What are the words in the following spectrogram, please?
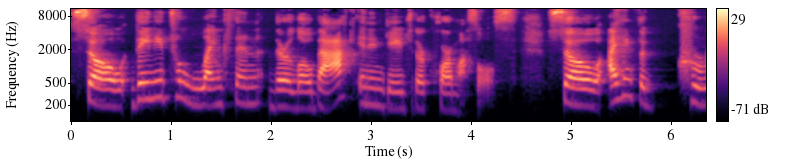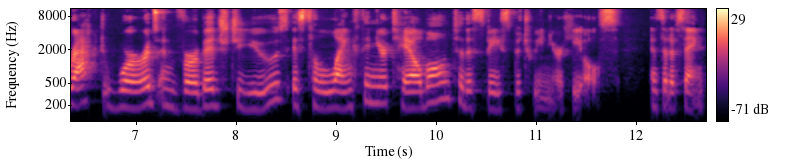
So they need to lengthen their low back and engage their core muscles. So I think the correct words and verbiage to use is to lengthen your tailbone to the space between your heels instead of saying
